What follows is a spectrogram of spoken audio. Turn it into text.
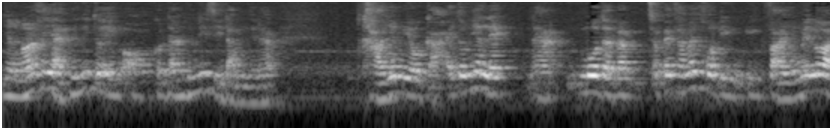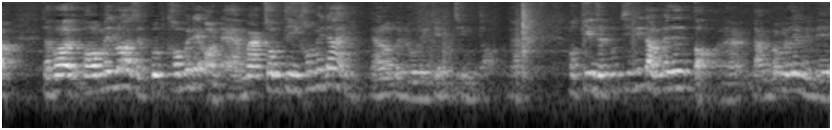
อย่างน้อยขยายพื้นที่ตัวเองออกกดดันพื้นที่สีดำเนี่ยนะขาวยังมีโอกาสไอ้ตัวเนี้ยเล็กนะฮะมัวแต่แบบจะไปทำให้คนอีกอีกฝ่ายยังไม่รอด แต่พอพอไม่รอดเสร็จปุ๊บเขาไม่ได้อ่อนแอมากโจมตีเขาไม่ได้นะเราไปดูในเกมจริงต่อนะพอกินเสร็จปุ๊บทีนี้ดำไม่เล่นต่อนะฮะดำก็ไม่เล่นแบบนี้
